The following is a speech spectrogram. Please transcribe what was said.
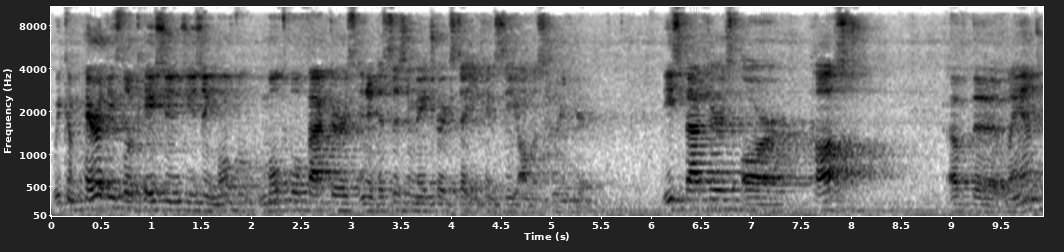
We compared these locations using multiple, multiple factors in a decision matrix that you can see on the screen here. These factors are cost of the land,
